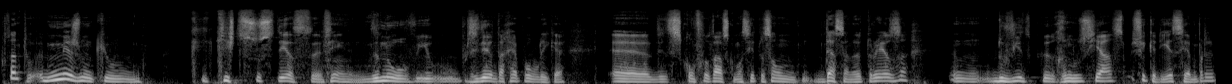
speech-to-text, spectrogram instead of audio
Portanto, mesmo que o que, que isto sucedesse, enfim, de novo, e o Presidente da República uh, se confrontasse com uma situação dessa natureza, um, duvido que renunciasse, mas ficaria sempre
